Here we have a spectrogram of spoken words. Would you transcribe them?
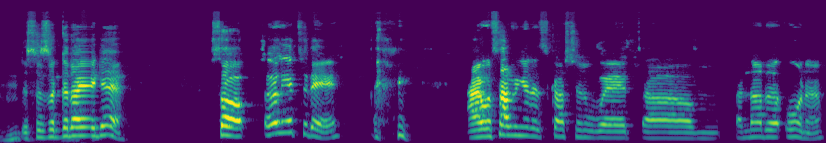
mm-hmm. this is a good idea. So earlier today, I was having a discussion with um, another owner,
